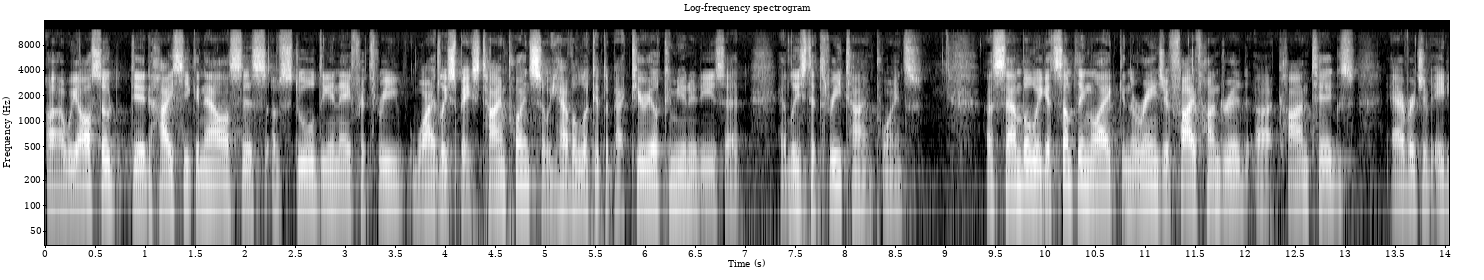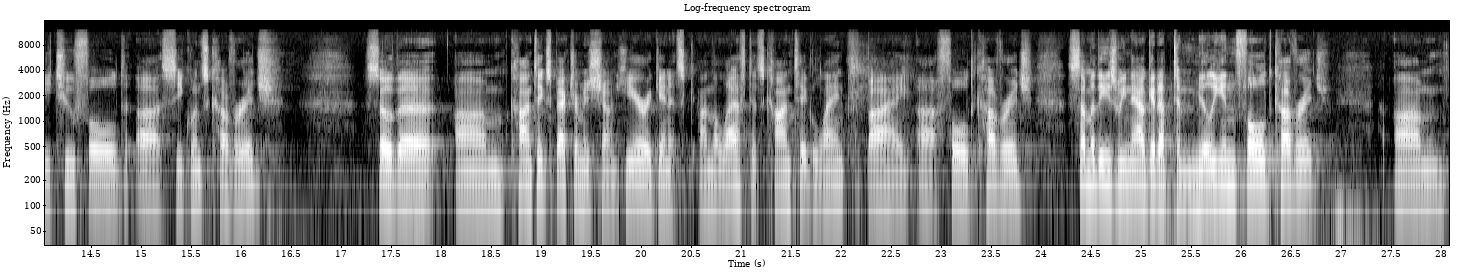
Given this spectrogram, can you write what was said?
uh, we also did HiSeq analysis of stool DNA for three widely spaced time points, so we have a look at the bacterial communities at at least at three time points. Assemble, we get something like in the range of 500 uh, contigs, average of 82-fold uh, sequence coverage. So the um, contig spectrum is shown here. Again, it's on the left, it's contig length by uh, fold coverage. Some of these we now get up to million fold coverage. Um,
